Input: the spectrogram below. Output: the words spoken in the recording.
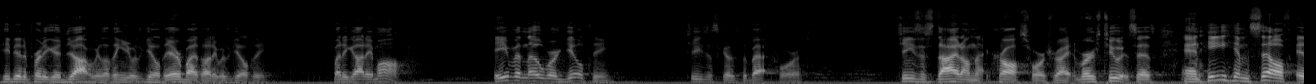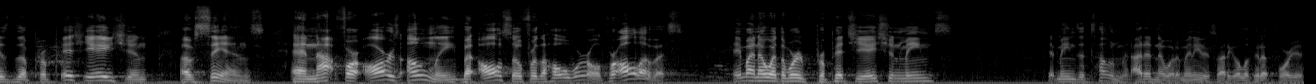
He did a pretty good job because I think he was guilty. Everybody thought he was guilty, but he got him off. Even though we're guilty, Jesus goes to bat for us. Jesus died on that cross for us, right? In verse 2 it says, And he himself is the propitiation of sins and not for ours only, but also for the whole world, for all of us. Anybody know what the word propitiation means? It means atonement. I didn't know what it meant either, so I had to go look it up for you.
